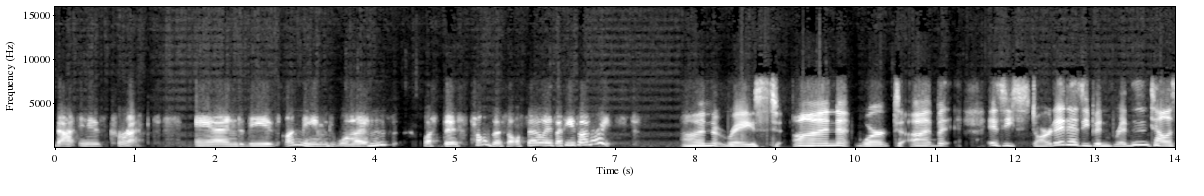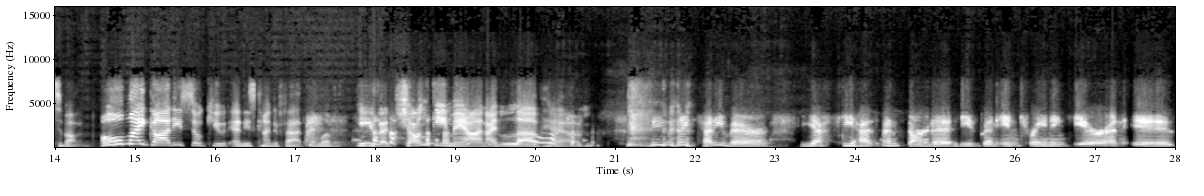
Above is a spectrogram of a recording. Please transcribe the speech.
That is correct. And these unnamed ones, what this tells us also is that he's unraced. Unraced, unworked. Uh, but is he started? Has he been ridden? Tell us about him. Oh my God, he's so cute and he's kind of fat. I love it. He's a chunky man. I love him. He's a big teddy bear. Yes, he has been started. He's been in training here and is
